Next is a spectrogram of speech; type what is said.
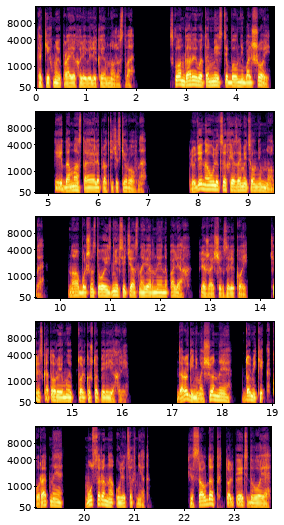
каких мы проехали великое множество. Склон горы в этом месте был небольшой, и дома стояли практически ровно. Людей на улицах я заметил немного, но большинство из них сейчас, наверное, на полях, лежащих за рекой, через которую мы только что переехали. Дороги немощенные, домики аккуратные, мусора на улицах нет. Из солдат только эти двое,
